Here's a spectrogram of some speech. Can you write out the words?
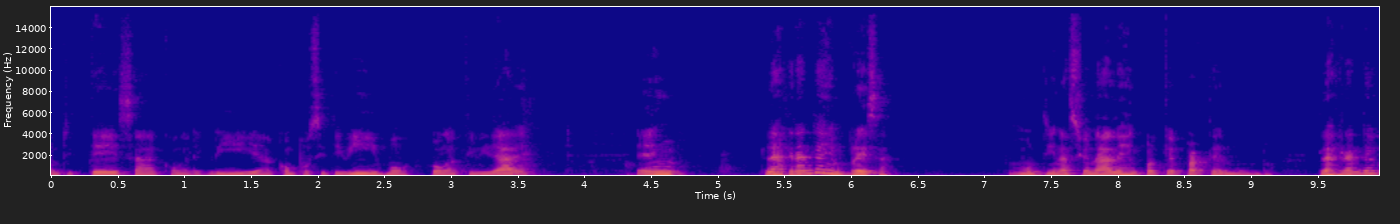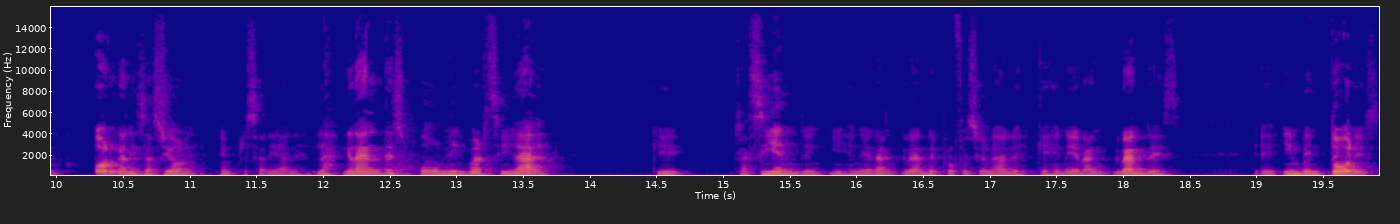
con tristeza, con alegría, con positivismo, con actividades. En las grandes empresas multinacionales en cualquier parte del mundo, las grandes organizaciones empresariales, las grandes universidades que trascienden y generan grandes profesionales, que generan grandes eh, inventores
